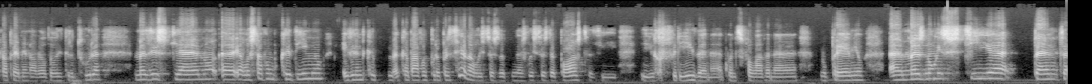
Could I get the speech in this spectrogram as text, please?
para o Prémio Nobel da Literatura, mas este ano uh, ela estava um bocadinho, é evidente que acabava por aparecer nas listas de, nas listas de apostas e, e referida na, quando se falava na, no prémio, uh, mas não existia tanta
